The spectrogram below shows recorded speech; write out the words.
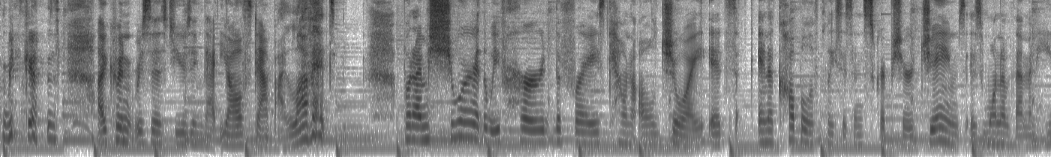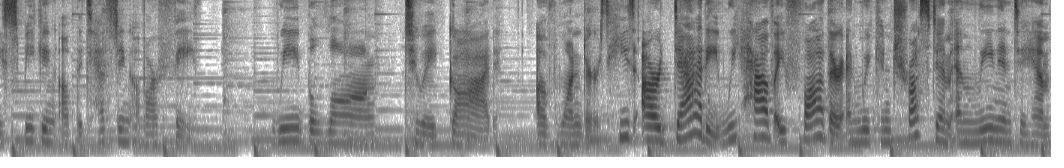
because I couldn't resist using that y'all stamp. I love it. But I'm sure that we've heard the phrase count all joy. It's in a couple of places in Scripture. James is one of them, and he's speaking of the testing of our faith. We belong to a God of wonders. He's our daddy. We have a father, and we can trust him and lean into him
